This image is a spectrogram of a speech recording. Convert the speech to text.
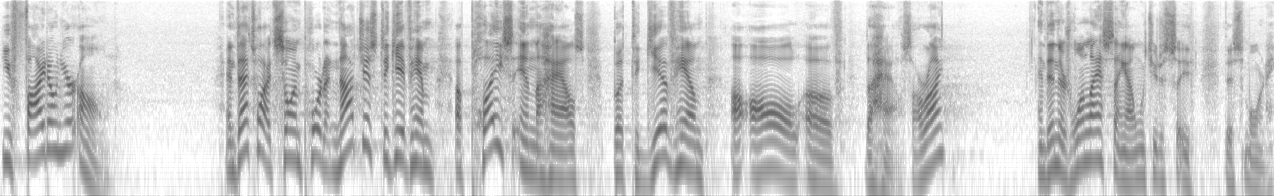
You fight on your own. And that's why it's so important not just to give him a place in the house, but to give him all of the house, all right? And then there's one last thing I want you to see this morning.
